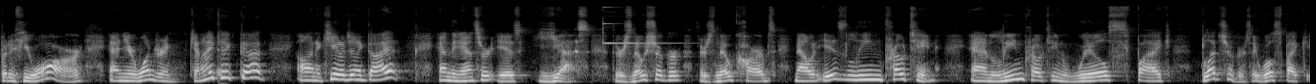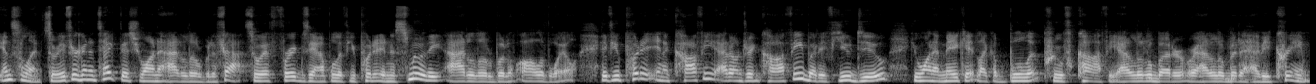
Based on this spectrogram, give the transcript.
But if you are, and you're wondering, can I take that on a ketogenic diet? And the answer is yes. There's no sugar, there's no carbs. Now it is lean protein, and lean protein will spike blood sugars. It will spike insulin. So if you're going to take this, you want to add a little bit of fat. So if, for example, if you put it in a smoothie, add a little bit of olive oil. If you put it in a coffee, I don't drink coffee, but if you do, you want to make it like a bulletproof coffee. Add a little butter or add a little bit of heavy cream.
